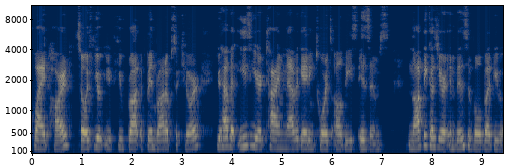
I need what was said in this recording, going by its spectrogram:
quite hard. So if you if you've brought been brought up secure, you have an easier time navigating towards all these isms. Not because you're invincible, but you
